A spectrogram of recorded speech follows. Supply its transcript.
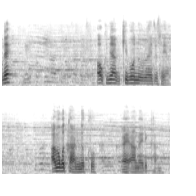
네? 어, 그냥 기본으로 해주세요. 아무것도 안 넣고. 네, 아메리카노.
